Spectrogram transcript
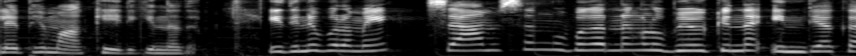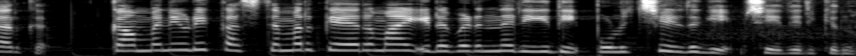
ലഭ്യമാക്കിയിരിക്കുന്നത്. ഇതിനു പുറമെ സാംസങ് ഉപകരണങ്ങൾ ഉപയോഗിക്കുന്ന ഇന്ത്യക്കാർക്ക് കമ്പനിയുടെ കസ്റ്റമർ കെയറുമായി ഇടപെടുന്ന രീതി പൊളിച്ചെഴുതുകയും ചെയ്തിരിക്കുന്നു.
